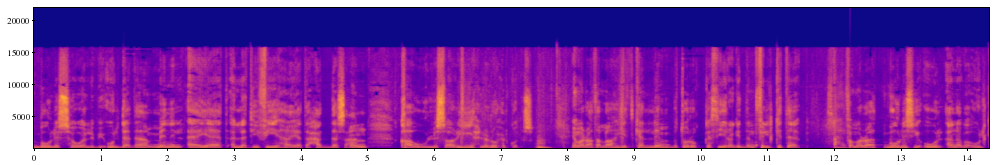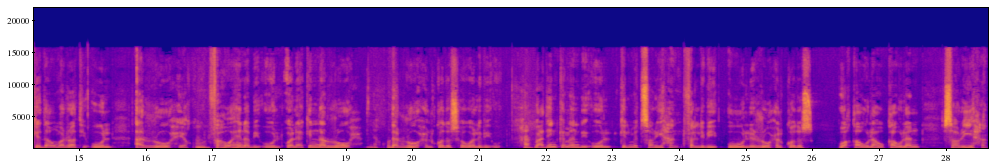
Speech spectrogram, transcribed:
بولس هو اللي بيقول ده ده من الآيات التي فيها يتحدث عن قول صريح للروح القدس. يعني مرات الله يتكلم بطرق كثيرة جدا في الكتاب. صحيح. فمرات بولس يقول أنا بقول كده ومرات يقول الروح يقول. فهو هنا بيقول ولكن الروح يقول ده الروح القدس هو اللي بيقول. حلو. بعدين كمان بيقول كلمة صريحا فاللي بيقول الروح القدس وقوله قولا صريحا.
